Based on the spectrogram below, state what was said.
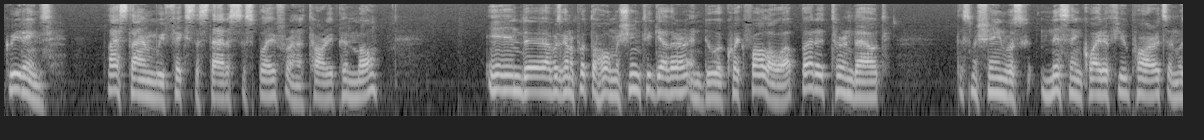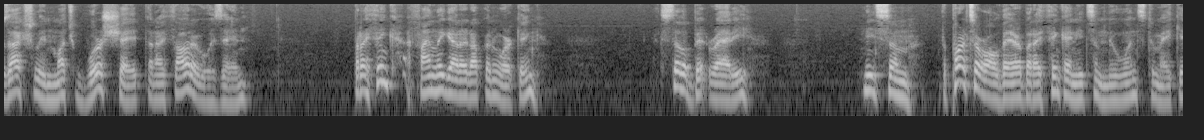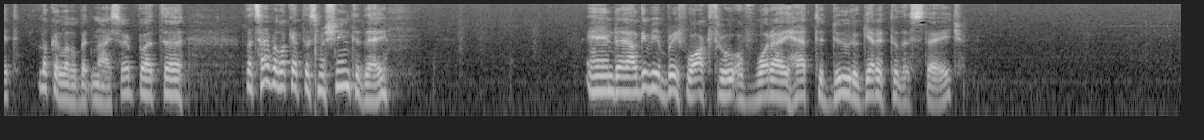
Greetings. Last time we fixed the status display for an Atari pinball and uh, I was going to put the whole machine together and do a quick follow-up but it turned out this machine was missing quite a few parts and was actually in much worse shape than I thought it was in. But I think I finally got it up and working. It's still a bit ratty. Needs some, the parts are all there, but I think I need some new ones to make it look a little bit nicer. But uh, let's have a look at this machine today. And uh, I'll give you a brief walkthrough of what I had to do to get it to this stage.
